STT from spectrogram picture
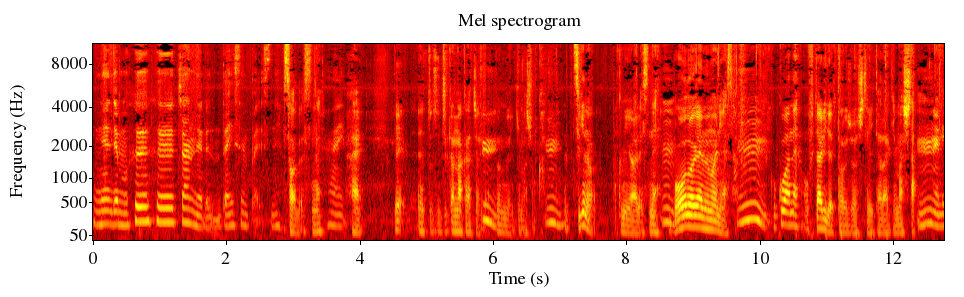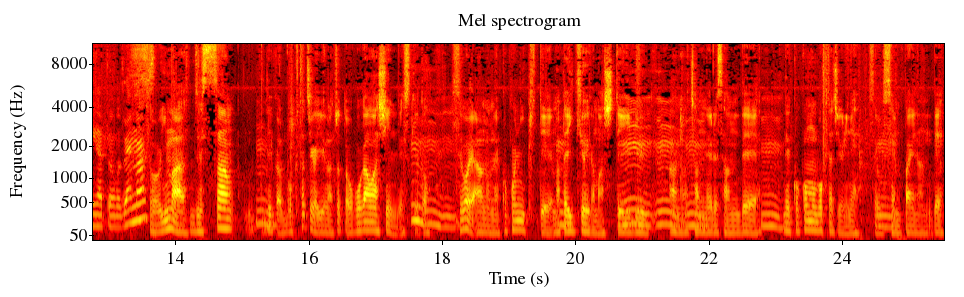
ねでも夫婦チャンネルの大先輩ですね。そうですね。はい。で、えっと時間なくなっちゃうんで、うん。どんどん行きましょうか、うん。で次の組はですね、うん。ボードゲームマニアさん、うん。ここはねお二人で登場していただきました、うんありがとうございます。そう今絶賛、うん。っていうか僕たちが言うのはちょっとおこがましいんですけど、うんうんうん。すごいあのねここに来てまた勢いが増している、あうんのチャンネルさんで、うん。でここも僕たちよりねすごく先輩なんで、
